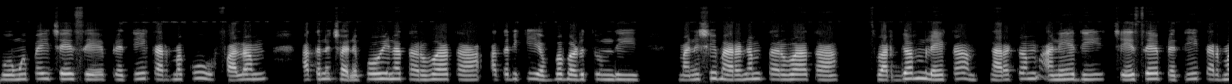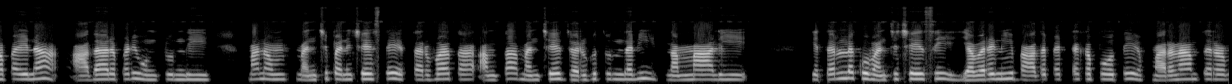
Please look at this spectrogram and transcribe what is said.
భూమిపై చేసే ప్రతి కర్మకు ఫలం అతను చనిపోయిన తరువాత అతనికి ఇవ్వబడుతుంది. మనిషి మరణం తరువాత స్వర్గం లేక నరకం అనేది చేసే ప్రతి కర్మపైన ఆధారపడి ఉంటుంది. మనం మంచి పని చేస్తే తర్వాత అంతా మంచే జరుగుతుందని నమ్మాలి. ఇతరులకు మంచి చేసి ఎవరిని బాధ పెట్టకపోతే మరణాంతరం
